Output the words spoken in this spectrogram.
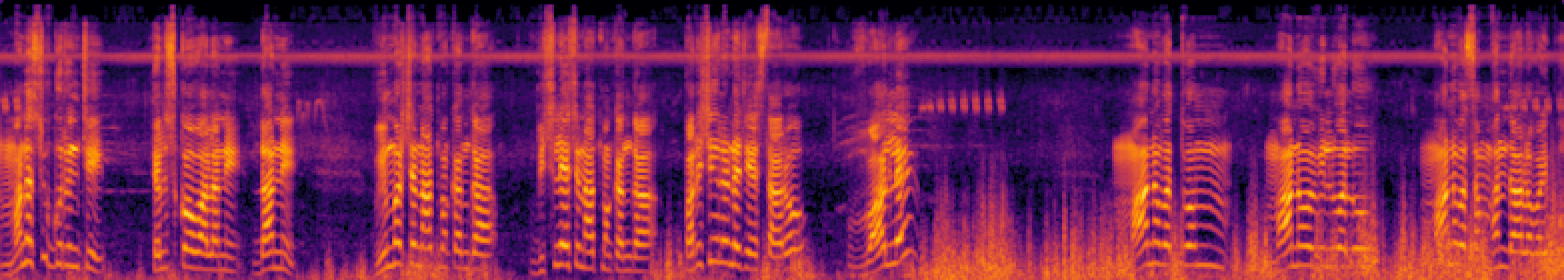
మనసు గురించి తెలుసుకోవాలని దాన్ని విమర్శనాత్మకంగా విశ్లేషణాత్మకంగా పరిశీలన చేస్తారో వాళ్ళే మానవత్వం మానవ విలువలు మానవ సంబంధాల వైపు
